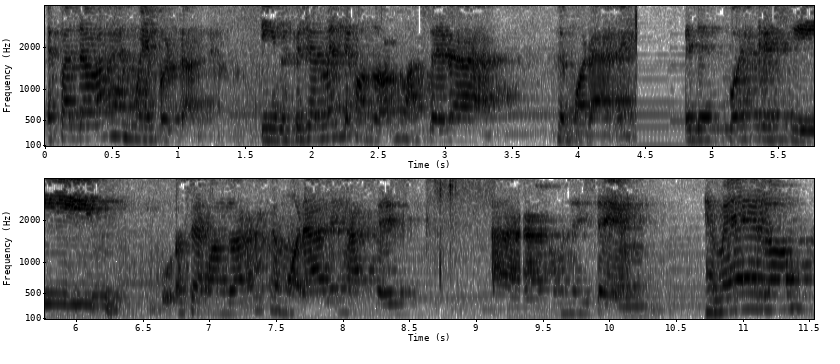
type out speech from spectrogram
Espalda baja es muy importante y especialmente cuando vamos a hacer a femorales. Después que si, o sea, cuando hagas femorales haces, uh, ¿cómo se dice? Gemelo.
